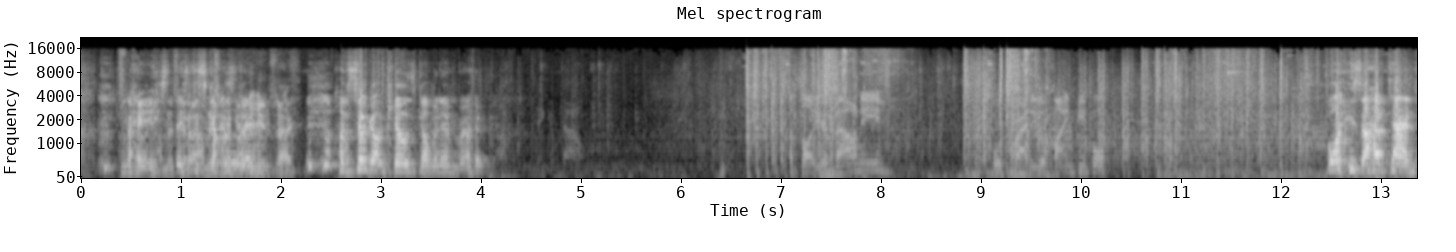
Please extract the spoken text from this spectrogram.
Mate, I'm just gonna, I'm just gonna buy games back. I've still got kills coming in, bro. That's all your bounty. We'll try to go find people. Boys, I have 10.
